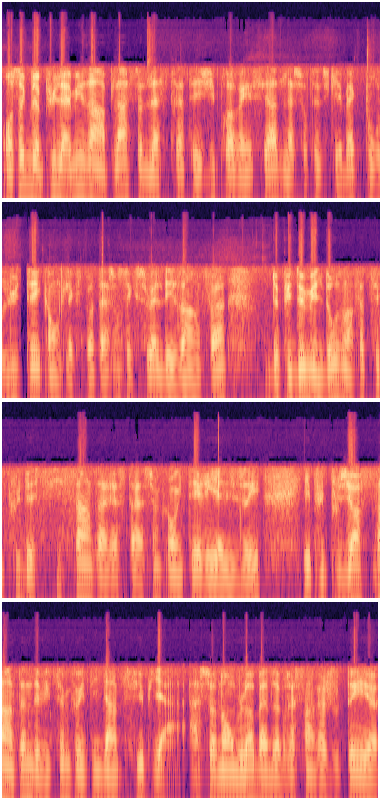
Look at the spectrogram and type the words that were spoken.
On sait que depuis la mise en place de la stratégie provinciale de la Sûreté du Québec pour lutter contre l'exploitation sexuelle des enfants, depuis 2012, en fait, c'est plus de 600 arrestations qui ont été réalisées et puis plusieurs centaines de victimes qui ont été identifiées. Puis à, ce nombre-là, ben, devrait s'en rajouter euh,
